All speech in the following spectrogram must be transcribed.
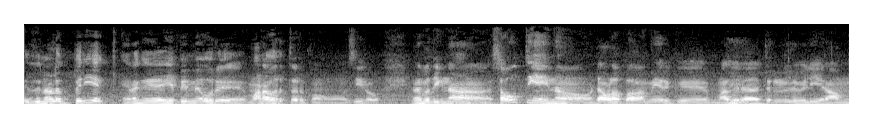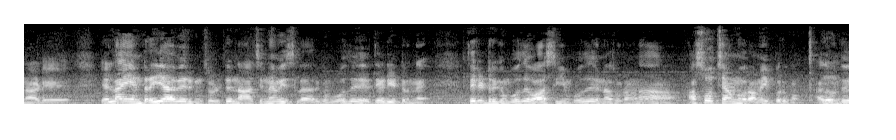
இதனால பெரிய எனக்கு எப்பயுமே ஒரு மன வருத்தம் இருக்கும் ஜீரோ என்ன பாத்தீங்கன்னா சவுத் ஏன் இன்னும் டெவலப் ஆகாமே இருக்கு. மதுரை திருநெல்வேலி ராம்நாடு. எல்லாம் ஏன் ட்ரையாவே இருக்குன்னு சொல்லிட்டு நான் சின்ன வயசுல இருக்கும்போது தேடிட்டு இருந்தேன் தேடிட்டு இருக்கும்போது வாசிக்கும் போது என்ன சொல்றாங்கன்னா அசோச்சாம்னு ஒரு அமைப்பு இருக்கும். அது வந்து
